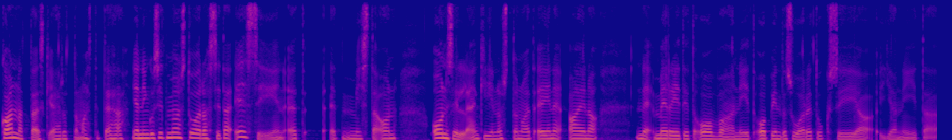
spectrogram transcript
kannattaisikin ehdottomasti tehdä. Ja niin kuin sit myös tuoda sitä esiin, että et mistä on, on silleen kiinnostunut, että ei ne aina ne meritit ole vaan niitä opintosuorituksia ja, ja niitä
